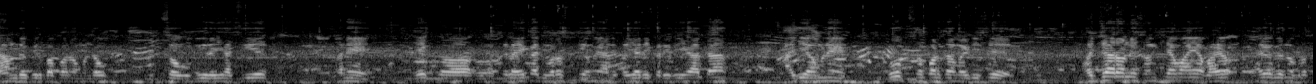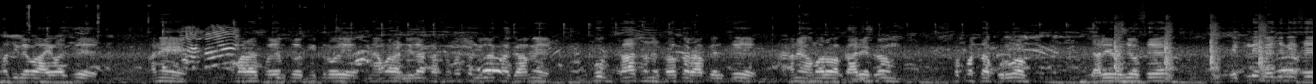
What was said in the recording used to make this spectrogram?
રામદેવપીર બાપાનો મંડપ ઉત્સવ ઉજવી રહ્યા છીએ. અને એક છેલ્લા એકાદ વર્ષથી અમે આની તૈયારી કરી રહ્યા હતા. આજે અમને ખૂબ સફળતા મળી છે. હજારોની સંખ્યામાં અહીંયા ભાઈઓ ભાઈઓ બહેનો પ્રસાદી લેવા આવ્યા છે. અને અમારા સ્વયંસેવક મિત્રોએ અને અમારા નીલાખા, સમસ્ત નીલાખા ગામે ખૂબ સાથ અને સહકાર આપેલ છે. અને અમારો આ કાર્યક્રમ સફળતાપૂર્વક ચાલી રહ્યો છે. એટલી મેદની છે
